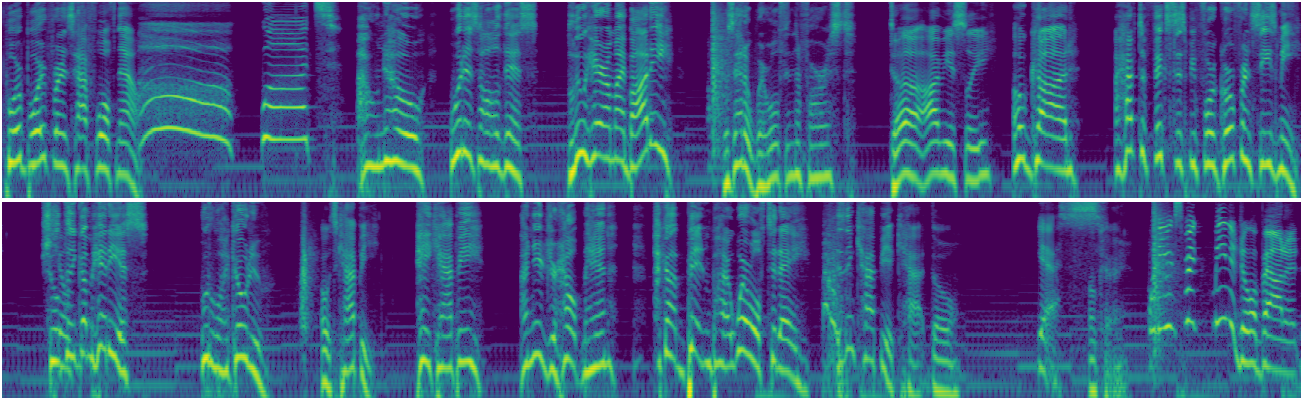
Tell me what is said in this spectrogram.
poor boyfriend is half wolf now. what? Oh no, what is all this? Blue hair on my body? Was that a werewolf in the forest? Duh, obviously. Oh god, I have to fix this before girlfriend sees me. She'll, She'll- think I'm hideous. Who do I go to? Oh, it's Cappy. Hey, Cappy. I need your help, man. I got bitten by a werewolf today. Isn't Cappy a cat, though? Yes. Okay. What do you expect me to do about it?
